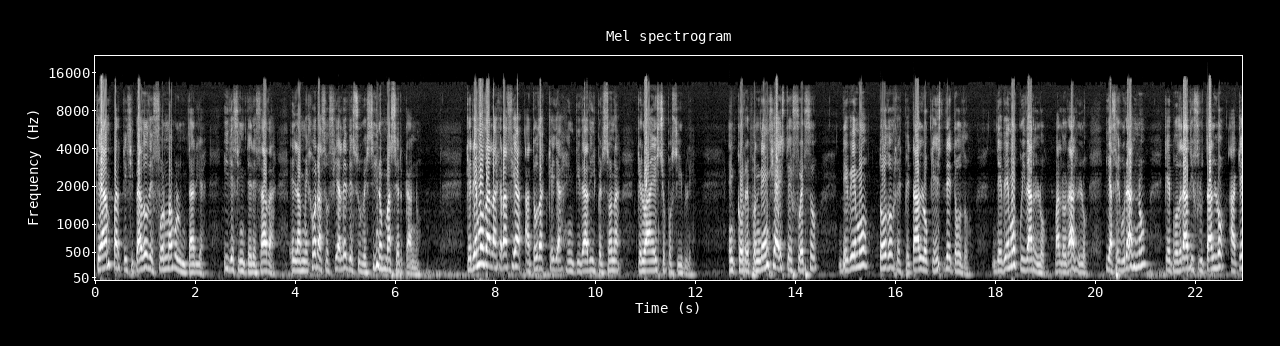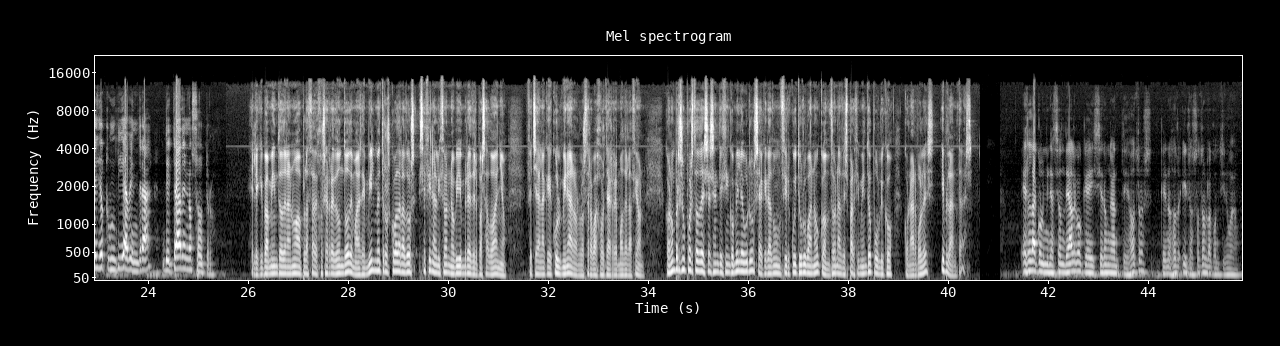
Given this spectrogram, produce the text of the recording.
que han participado de forma voluntaria y desinteresada en las mejoras sociales de sus vecinos más cercanos. Queremos dar las gracias a todas aquellas entidades y personas que lo han hecho posible. En correspondencia a este esfuerzo, debemos todos respetar lo que es de todo. Debemos cuidarlo, valorarlo y asegurarnos que podrá disfrutarlo aquello que un día vendrá detrás de nosotros. El equipamiento de la nueva plaza de José Redondo, de más de mil metros cuadrados, se finalizó en noviembre del pasado año, fecha en la que culminaron los trabajos de remodelación. Con un presupuesto de 65.000 euros se ha creado un circuito urbano con zona de esparcimiento público, con árboles y plantas. Es la culminación de algo que hicieron antes otros que nosotros, y nosotros lo continuamos.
